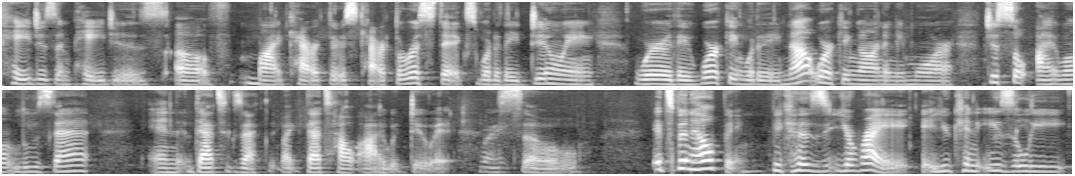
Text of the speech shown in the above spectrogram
pages and pages of my characters' characteristics. What are they doing? Where are they working? What are they not working on anymore? Just so I won't lose that. And that's exactly like that's how I would do it. Right. So it's been helping because you're right. You can easily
